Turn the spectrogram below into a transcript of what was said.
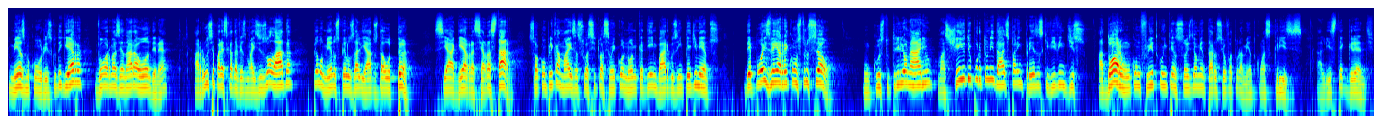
mesmo com o risco de guerra, vão armazenar aonde, né? A Rússia parece cada vez mais isolada, pelo menos pelos aliados da OTAN. Se a guerra se arrastar, só complica mais a sua situação econômica de embargos e impedimentos. Depois vem a reconstrução, um custo trilionário, mas cheio de oportunidades para empresas que vivem disso. Adoram um conflito com intenções de aumentar o seu faturamento com as crises. A lista é grande.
